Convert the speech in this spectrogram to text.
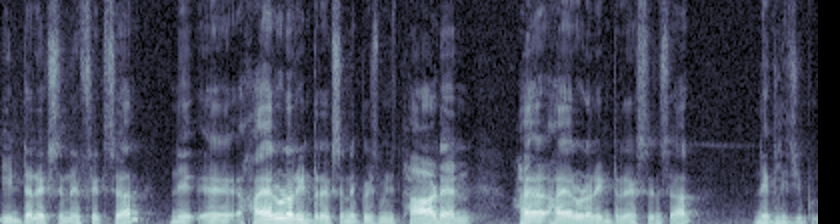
interaction effects are uh, higher order interaction effects means third and higher, higher order interactions are negligible.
